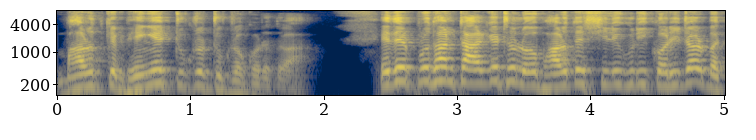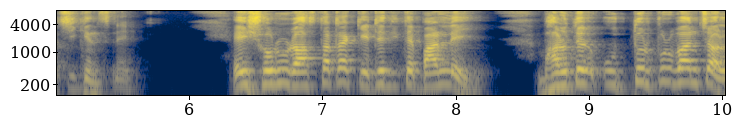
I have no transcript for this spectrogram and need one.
ভারতকে ভেঙে টুকরো টুকরো করে দেওয়া। এদের প্রধান টার্গেট হলো ভারতের শিলিগুড়ি করিডর বা চিকেন স্নেক এই সরু রাস্তাটা কেটে দিতে পারলেই ভারতের উত্তর পূর্বাঞ্চল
